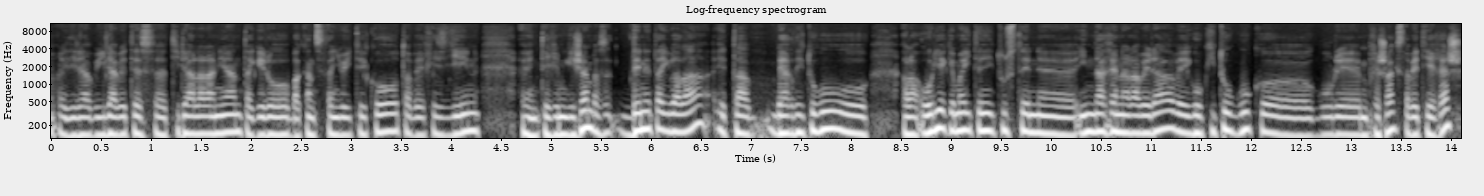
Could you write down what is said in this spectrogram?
bai dira bi hilabetez tira alaranean eta gero bakantzetan joiteko eta berriz dien uh, interim gizan, baz, denetai bada eta behar ditugu hala, horiek emaiten dituzten indarren arabera be egokitu guk uh, gure enpresak, ez da beti erres,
